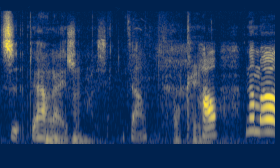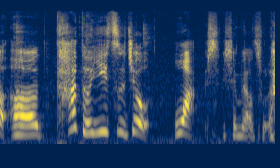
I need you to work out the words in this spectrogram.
治，对他来说这样。OK，好，那么呃，他得医治就哇，先不要出来，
